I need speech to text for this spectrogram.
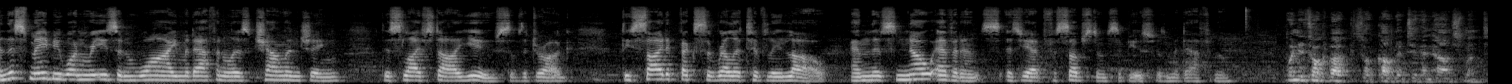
and this may be one reason why modafinil is challenging this lifestyle use of the drug. The side effects are relatively low, and there's no evidence as yet for substance abuse with modafinil. When you talk about sort of cognitive enhancement,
